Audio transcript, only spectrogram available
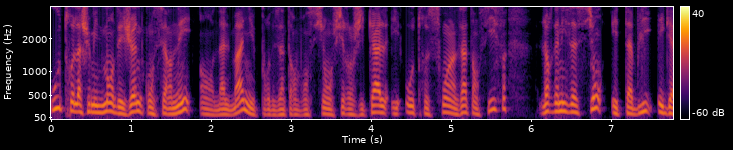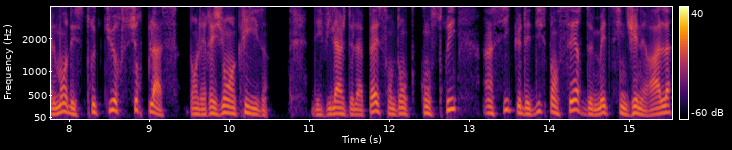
Outre l'acheminement des jeunes concernés en Allemagne pour des interventions chirurgicales et autres soins intensifs, l'organisation établit également des structures sur place dans les régions en crise. Des villages de la paix sont donc construits ainsi que des dispensaires de médecine générale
